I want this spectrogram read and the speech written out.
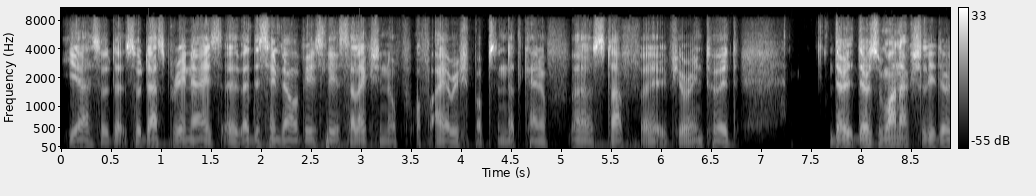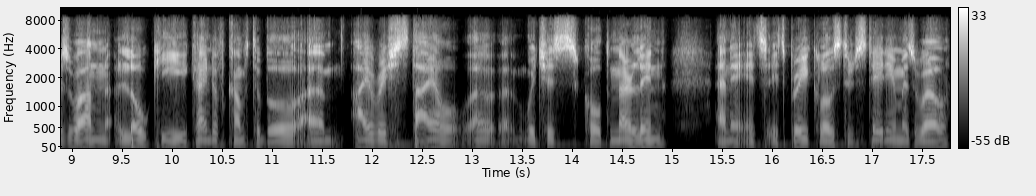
yeah, so that, so that's pretty nice. Uh, at the same time, obviously, a selection of, of Irish pubs and that kind of uh, stuff if you're into it. There, there's one actually. There's one low-key, kind of comfortable um, Irish style, which is called Merlin, and it's it's pretty close to the stadium as well.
